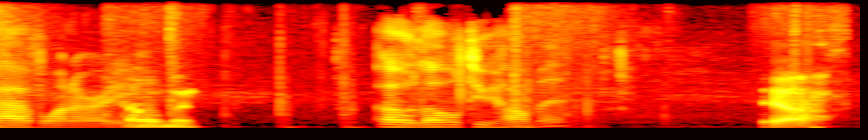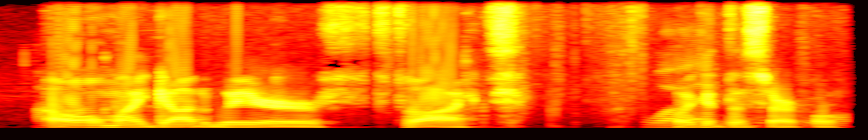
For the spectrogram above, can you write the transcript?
I have one already. Helmet. Oh, level two helmet? Yeah. Oh my god, we're fucked. What? Look at the circle.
